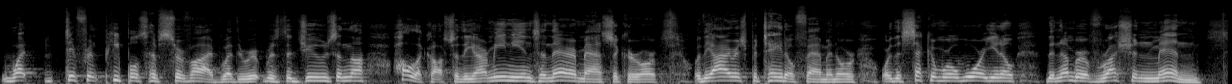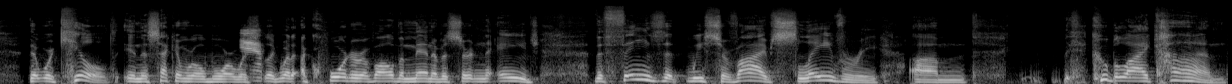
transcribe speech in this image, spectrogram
what different peoples have survived, whether it was the Jews and the Holocaust, or the Armenians and their massacre, or, or the Irish potato famine, or, or the Second World War, you know, the number of Russian men that were killed in the Second World War was yeah. like what a quarter of all the men of a certain age. The things that we survived, slavery, um, Kublai Khan,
